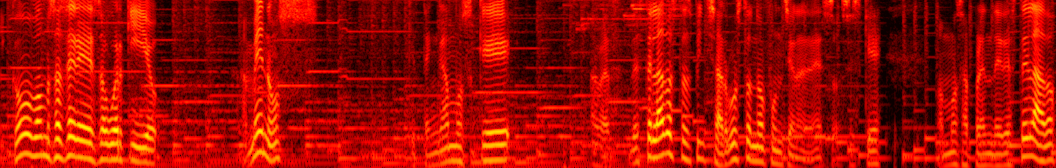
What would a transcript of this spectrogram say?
¿Y cómo vamos a hacer eso, huerquillo? A menos que tengamos que... A ver, de este lado estos pinches arbustos no funcionan en eso. Así es que vamos a prender este lado.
